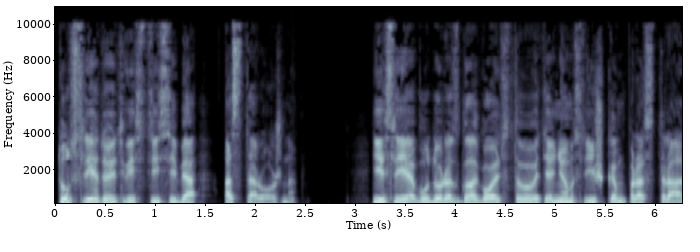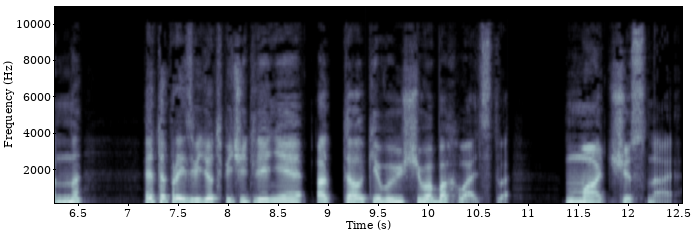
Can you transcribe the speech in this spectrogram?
тут следует вести себя осторожно. Если я буду разглагольствовать о нем слишком пространно – это произведет впечатление отталкивающего бахвальства. Мать честная,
